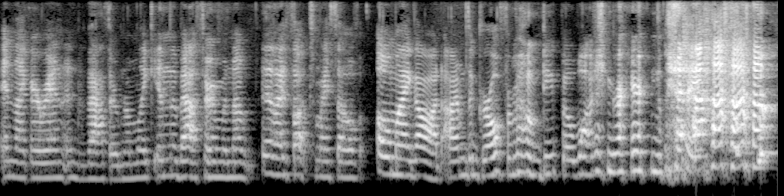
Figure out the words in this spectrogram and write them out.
And like I ran into the bathroom and I'm like in the bathroom and I'm and I thought to myself oh my god I'm the girl from Home Depot washing her hair in the sink.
